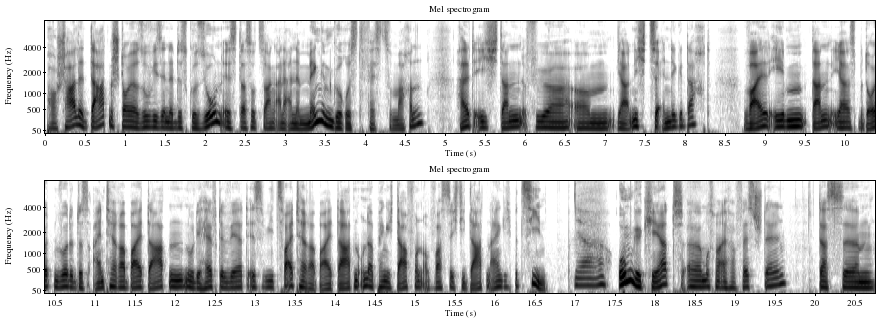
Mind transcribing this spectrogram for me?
pauschale Datensteuer, so wie sie in der Diskussion ist, das sozusagen an einem Mengengerüst festzumachen, halte ich dann für ähm, ja, nicht zu Ende gedacht, weil eben dann ja es bedeuten würde, dass ein Terabyte Daten nur die Hälfte wert ist wie zwei Terabyte Daten, unabhängig davon, auf was sich die Daten eigentlich beziehen. Ja. Umgekehrt äh, muss man einfach feststellen, dass ähm,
